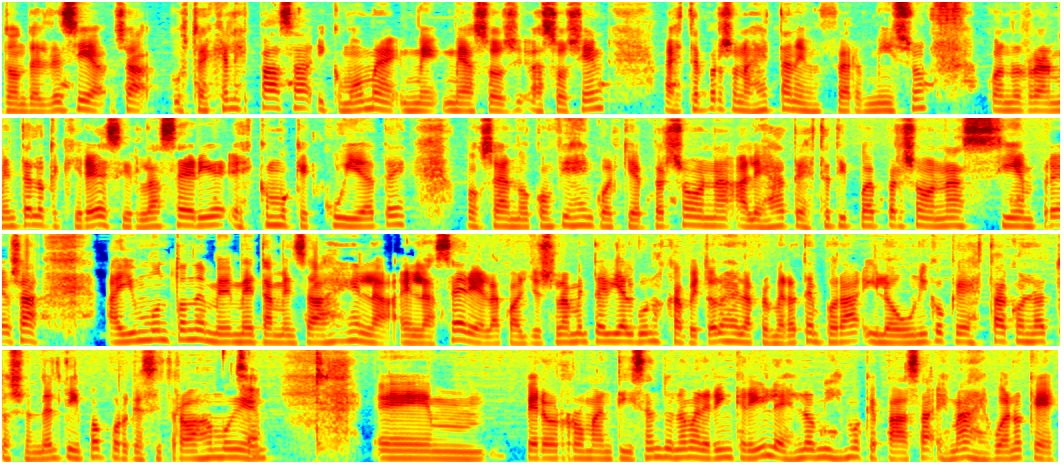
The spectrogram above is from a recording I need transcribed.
donde él decía, o sea, ¿ustedes qué les pasa y cómo me, me- me asoci- asocian a este personaje tan enfermizo cuando realmente lo que quiere decir la serie es como que cuídate, o sea, no confíes en cualquier persona, aléjate de este tipo de personas siempre, o sea, hay un montón de me- metamensajes en la, en la serie, la cual yo solamente vi algunos capítulos de la primera temporada y lo único que destaco es la actuación del tipo porque sí trabaja muy Sí. bien, Em, pero romantizan de una manera increíble, es lo mismo que pasa, es más, es bueno que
